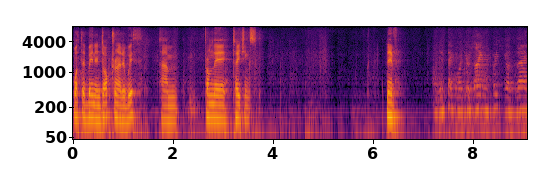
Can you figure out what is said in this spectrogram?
what they've been indoctrinated with um, from their teachings. Nev. I'm just thinking what you were saying, preaching on today.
